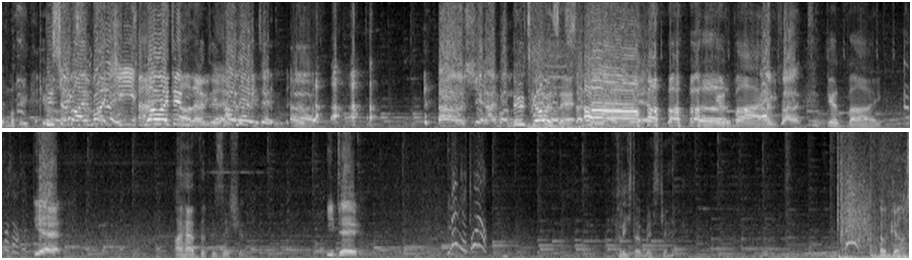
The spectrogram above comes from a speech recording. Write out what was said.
Oh my god. You survived my survived. jihad. No, I didn't. Oh, I didn't. Oh no, it didn't. Oh. Oh shit! I'm on. the- Whose go I'm is it? such a ledge here. Oh, uh, goodbye. I'm fucked. Goodbye. Yeah, I have the position. you do. Please don't miss, Jack. Oh god.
